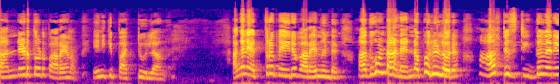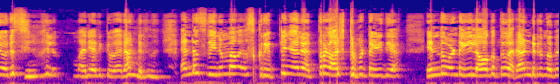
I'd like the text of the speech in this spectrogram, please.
തന്റെ അടുത്തോട് പറയണം എനിക്ക് പറ്റൂല എന്ന് അങ്ങനെ എത്ര പേര് പറയുന്നുണ്ട്. അതുകൊണ്ടാണ് എന്നെ പോലുള്ള ഒരു ആർട്ടിസ്റ്റ് ഇതുവരെ ഒരു സിനിമയിൽ മര്യാദയ്ക്ക് വരാണ്ടിരുന്നത്. എന്റെ സിനിമ സ്ക്രിപ്റ്റ് ഞാൻ എത്ര കഷ്ടപ്പെട്ട് എഴുതിയ? എന്തുകൊണ്ട് ഈ ലോകത്ത് വരാണ്ടിരുന്നത്?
